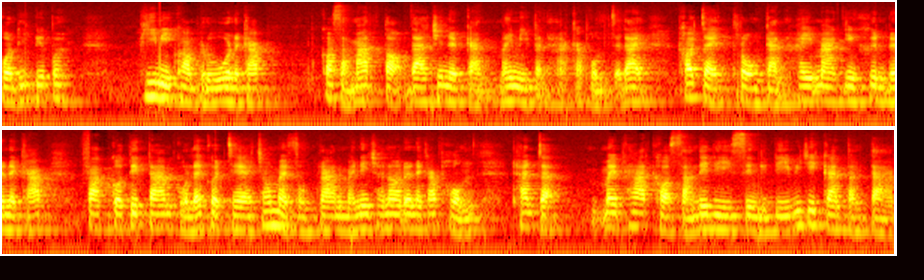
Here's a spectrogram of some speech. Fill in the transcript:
คนที่พี่พี่มีความรู้นะครับ ก็สามารถตอบได้เช่นเดียวกัน ไม่มีปัญหาครับผมจะได้เข้าใจตรงกันให้มากยิ่งขึ้นด้วยนะครับ ฝากกดติดตามกดไลค์กดแชร์ช่องใหม่สงกรานต์ไมนิ่งชาแนลด้วยนะครับผมท่านจะไม่พลาดข่าวสารดีๆสิ่งดีๆวิธีการต่าง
